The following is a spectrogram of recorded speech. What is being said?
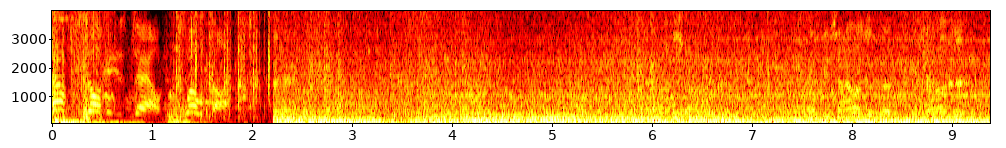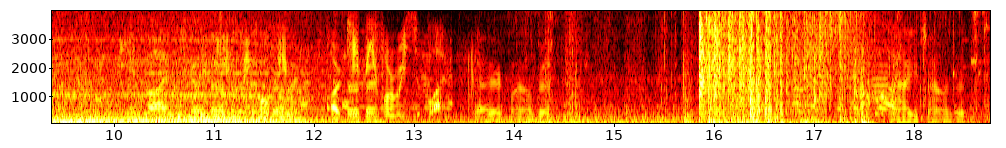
Bounty target is down. Well done. Unless he challenges us. Challenge it? Be advised, gonna set up UAV is in the bingo middle fuel. building. Should I set up there? For resupply. Yeah, you're a clown, bro. Now you challenge it.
